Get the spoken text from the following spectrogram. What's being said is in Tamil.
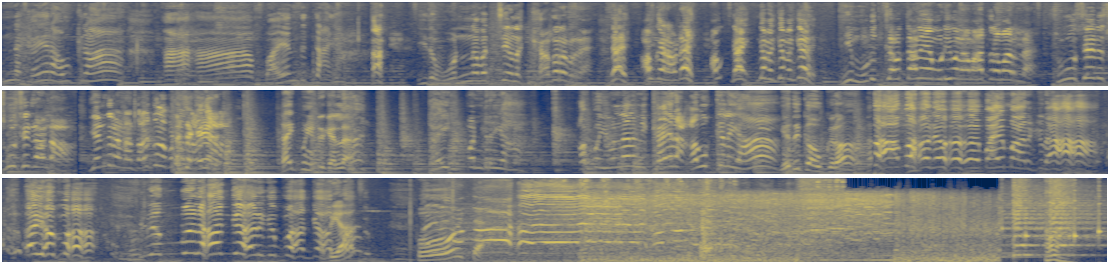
என்ன கயிறு அவுக்குறா ஆஹா பயந்துட்டாயா இத ஒன்ன வச்சு எனக்கு கதற விடுறேன் டேய் அவுக்கறா டேய் டேய் இங்க வா, இங்க. நீ முடிச்சவத்தாலே என் முடிவை நான் மாத்திர இல்ல சூசைடு சூசைடு தான்டா எந்திரா நான் தற்கொலை பண்ண டைட் பண்ணிட்டு இருக்கேன்ல டைட் பண்றியா அப்ப நேரம் நீ கயிற அவுக்கலையா எதுக்கு அட, பயமா இருக்குடா ஐயம்மா ரொம்ப லாங்கா இருக்கு பாக்க போட்ட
